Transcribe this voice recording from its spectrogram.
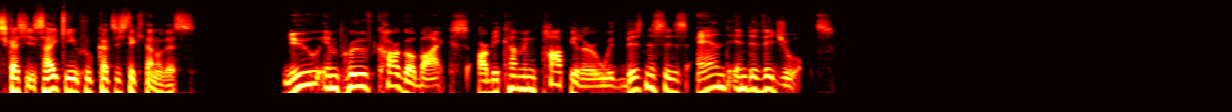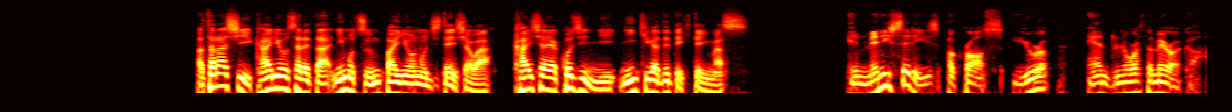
しかし最近復活してきたのです。New improved cargo bikes are becoming popular with businesses and individuals. 新しい改良された荷物運搬用の自転車は会社や個人に人気が出てきています。in many cities across Europe and North America.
